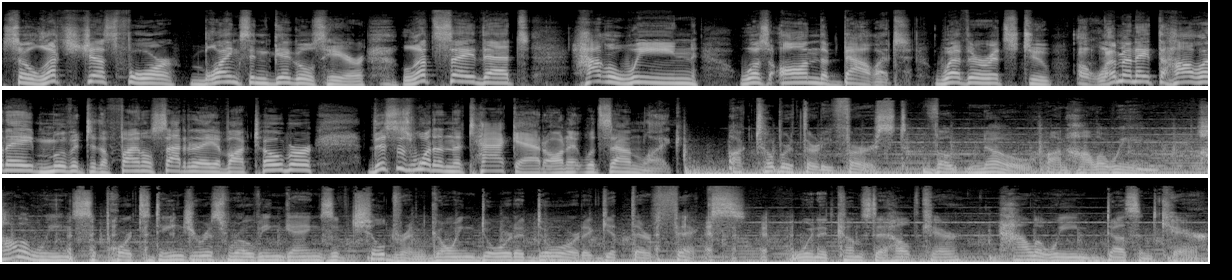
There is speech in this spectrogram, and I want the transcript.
so let's just for blanks and giggles here, let's say that Halloween was on the ballot, whether it's to eliminate the holiday, move it to the final Saturday of October. This is what an attack ad on it would sound like. October 31st, vote no on Halloween. Halloween supports dangerous roving gangs of children going door to door to get their fix. When it comes to healthcare, Halloween doesn't care.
